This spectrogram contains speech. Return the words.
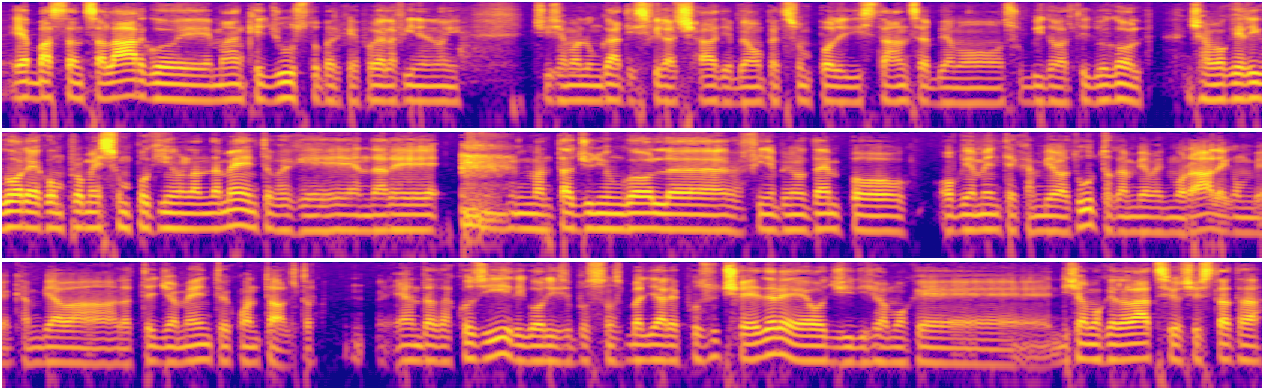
è abbastanza largo e, ma anche giusto perché poi alla fine noi ci siamo allungati, sfilacciati, abbiamo perso un po' le distanze, abbiamo subito altri due gol. Diciamo che il rigore ha compromesso un pochino l'andamento perché andare in vantaggio di un gol a fine primo tempo ovviamente cambiava tutto, cambiava il morale, cambiava l'atteggiamento e quant'altro. È andata così, i rigori si possono sbagliare e può succedere e oggi diciamo che, diciamo che la Lazio ci è stata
